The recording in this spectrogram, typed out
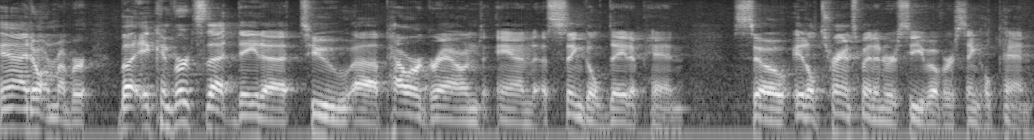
Yeah, I don't remember. But it converts that data to uh, power ground and a single data pin. So it'll transmit and receive over a single pin.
